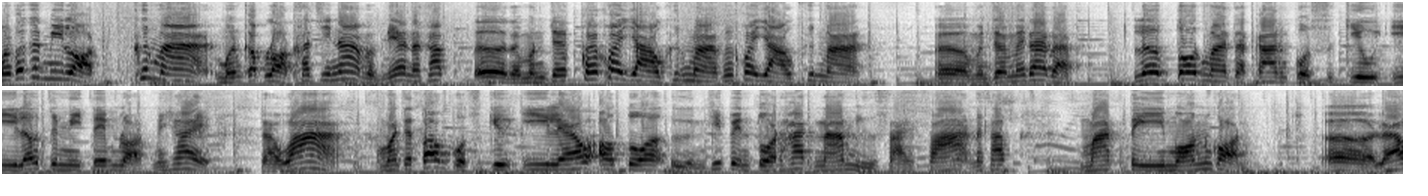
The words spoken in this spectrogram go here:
มันก็จะมีหลอดขึ้นมาเหมือนกับหลอดคาชิน่าแบบนี้นะครับ เออ แต่มันจะค่อยๆ ยาวขึ้นมา ค่อยๆ ยาวขึ้นมา เออ มันจะไม่ได้แบบเริ่มต้นมาจากการกดสกิล E แล้วจะมีเต็มหลอดไม่ใช่ แต่ว่ามันจะต้องกดสกิล E แล้วเอาตัวอื่นที่เป็นตัวธาตุน้ำหรือสายฟ้านะครับ มาตีมอนก่อน เออแล้ว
